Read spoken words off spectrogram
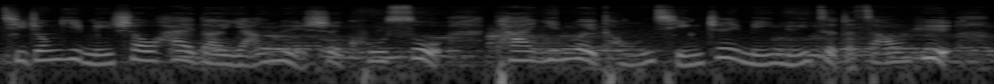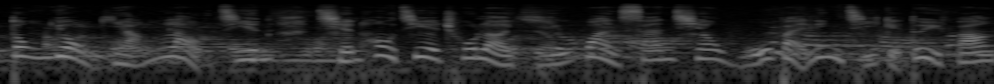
其中一名受害的杨女士哭诉，她因为同情这名女子的遭遇，动用养老金，前后借出了一万三千五百令吉给对方。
